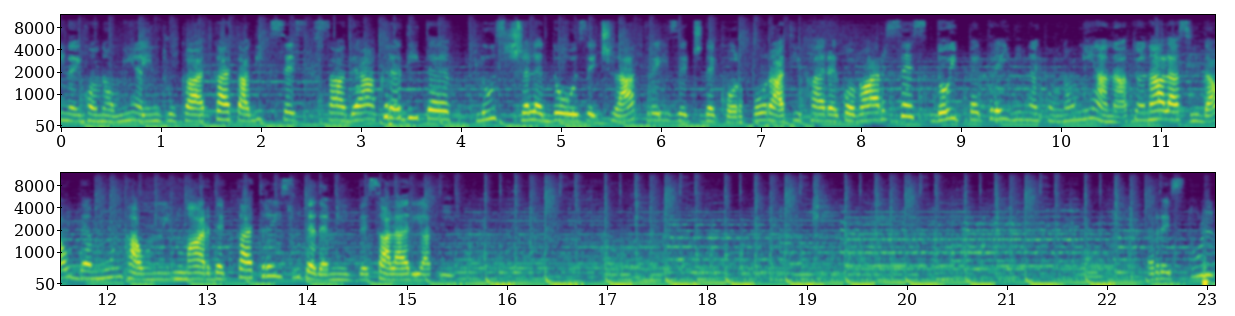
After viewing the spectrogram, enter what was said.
în economie întrucat catadixesc să dea credite, plus cele 20 la 30 de corporații care covarsesc 2 pe 3 din economia națională și dau de munca unui număr de ca 300 de mii de salariati. Restul,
